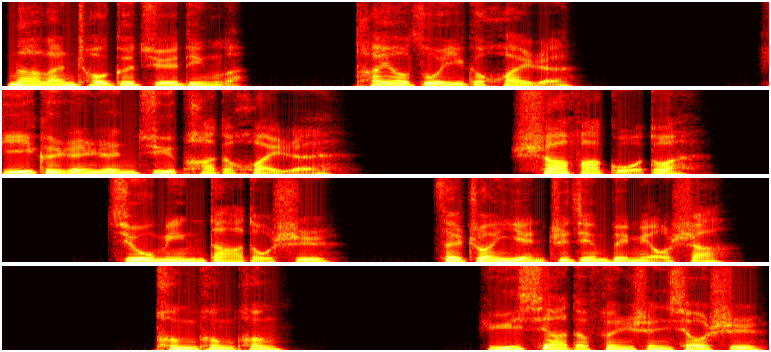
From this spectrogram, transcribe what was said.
纳兰朝歌决定了，他要做一个坏人，一个人人惧怕的坏人。杀伐果断，九名大斗师。在转眼之间被秒杀，砰砰砰，余下的分身消失，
